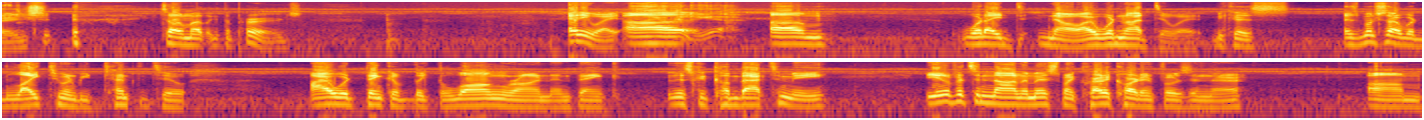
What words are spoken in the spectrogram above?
to you. purge. Talking about like the purge. Anyway, uh, Yeah, yeah. um, would I? D- no, I would not do it because as much as I would like to and be tempted to, I would think of like the long run and think this could come back to me, even if it's anonymous. My credit card info's in there. Um,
